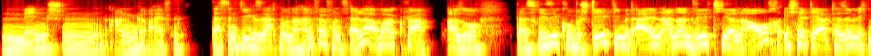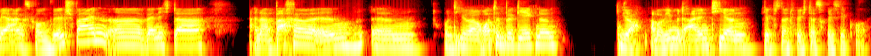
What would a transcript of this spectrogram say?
Menschen angreifen. Das sind, wie gesagt, nur eine Handvoll von Fälle, aber klar, also das Risiko besteht, wie mit allen anderen Wildtieren auch. Ich hätte ja persönlich mehr Angst vor dem Wildschwein, äh, wenn ich da einer Bache äh, äh, und ihrer Rotte begegne. Ja, aber wie mit allen Tieren gibt es natürlich das Risiko.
